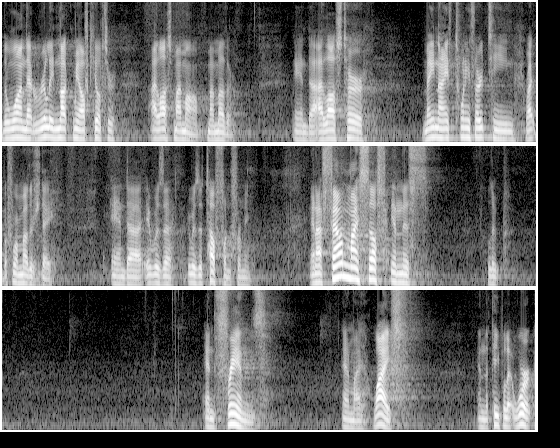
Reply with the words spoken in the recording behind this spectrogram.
the one that really knocked me off kilter. I lost my mom, my mother. And uh, I lost her May 9th, 2013, right before Mother's Day. And uh, it, was a, it was a tough one for me. And I found myself in this loop. And friends, and my wife, and the people at work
